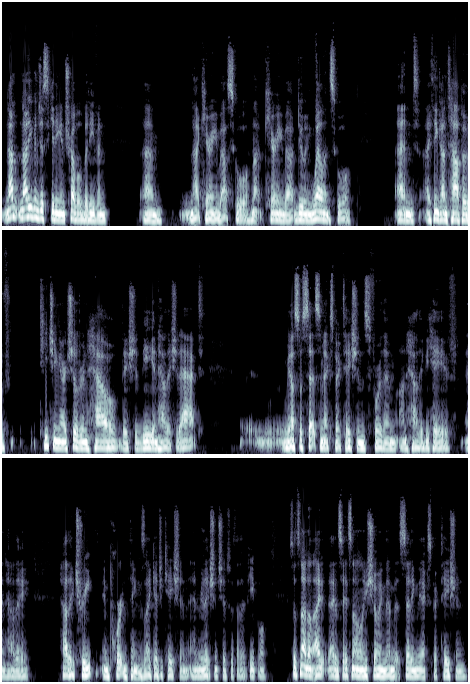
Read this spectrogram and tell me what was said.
not not even just getting in trouble, but even um, not caring about school, not caring about doing well in school. And I think on top of teaching our children how they should be and how they should act, we also set some expectations for them on how they behave and how they how they treat important things like education and relationships with other people. So it's not I, I would say it's not only showing them but setting the expectation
